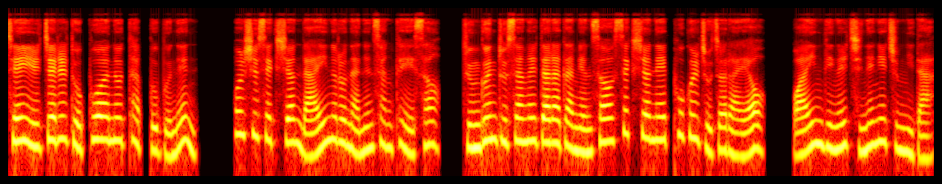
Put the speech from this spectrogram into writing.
제1제를 도포한 후 탑 부분은 홀슈 섹션 라인으로 나눈 상태에서 둥근 두상을 따라가면서 섹션의 폭을 조절하여 와인딩을 진행해 줍니다.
